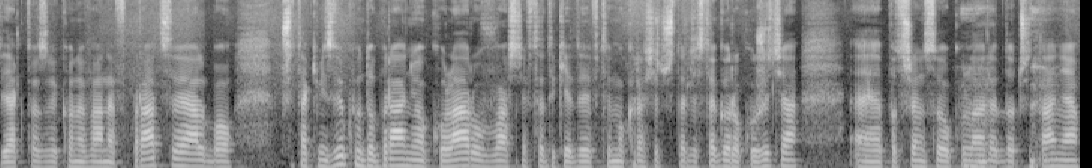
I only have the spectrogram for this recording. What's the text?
jak to jest wykonywane w pracy, albo przy takim zwykłym dobraniu okularów, właśnie wtedy, kiedy w tym okresie 40 roku życia e, potrzebne są okulary mhm. do czytania.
